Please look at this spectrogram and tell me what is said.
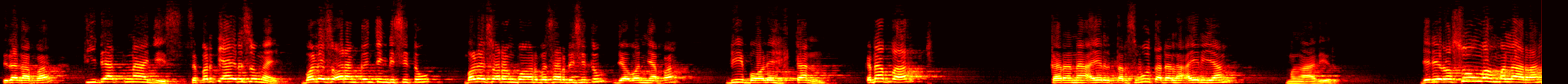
tidak apa? Tidak najis. Seperti air sungai. Boleh seorang kencing di situ? Boleh seorang buang air besar di situ? Jawabannya apa? dibolehkan. Kenapa? Karena air tersebut adalah air yang mengalir. Jadi Rasulullah melarang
